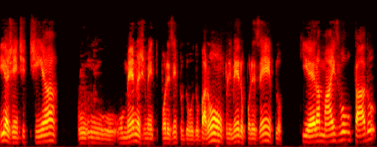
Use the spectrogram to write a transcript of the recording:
E a gente tinha o, o management, por exemplo, do, do Barão, primeiro, por exemplo, que era mais voltado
